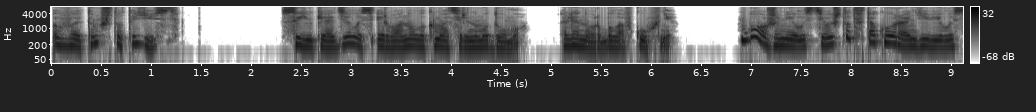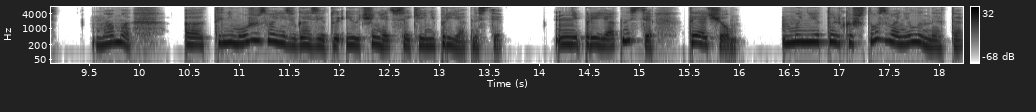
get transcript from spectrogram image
в этом что-то есть». Сьюки оделась и рванула к материному дому. Ленор была в кухне. «Боже милостивый, что ты в такую рань явилась?» «Мама, а ты не можешь звонить в газету и учинять всякие неприятности?» «Неприятности? Ты о чем?» «Мне только что звонила Нетта».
